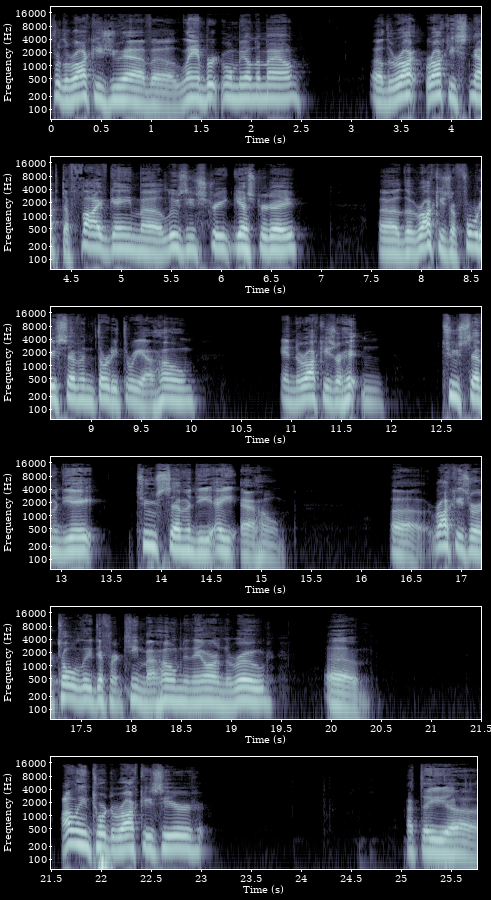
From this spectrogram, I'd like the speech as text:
For the Rockies, you have uh, Lambert going to be on the mound. Uh, the Rock- Rockies snapped a five game uh, losing streak yesterday. Uh, the Rockies are 47 33 at home, and the Rockies are hitting 278, 278 at home. Uh, Rockies are a totally different team at home than they are on the road. Uh, I lean toward the Rockies here at the uh,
